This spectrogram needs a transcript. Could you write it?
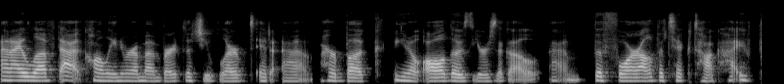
and I love that Colleen remembered that you blurbed it, uh, her book, you know, all those years ago um, before all the TikTok hype.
